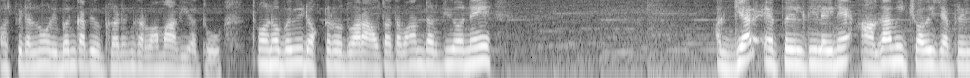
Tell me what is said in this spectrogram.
હોસ્પિટલનું રિબન કાપી ઉદ્ઘાટન કરવામાં આવ્યું હતું. તો અનુભવી ડૉક્ટરો દ્વારા આવતા તમામ દર્દીઓને અગિયાર એપ્રિલથી લઈને આગામી ચોવીસ એપ્રિલ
